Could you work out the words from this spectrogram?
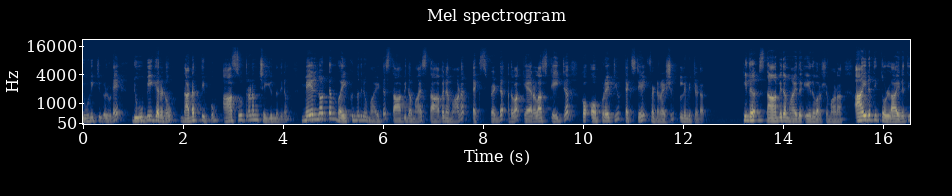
യൂണിറ്റുകളുടെ രൂപീകരണവും നടത്തിപ്പും ആസൂത്രണം ചെയ്യുന്നതിനും മേൽനോട്ടം വഹിക്കുന്നതിനുമായിട്ട് സ്ഥാപിതമായ സ്ഥാപനമാണ് ടെക്സ്ഫെഡ് അഥവാ Kerala state cooperative textile federation limited. ഇത് സ്ഥാപിതമായത് ഏത് വർഷമാണ്? ആയിരത്തി തൊള്ളായിരത്തി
